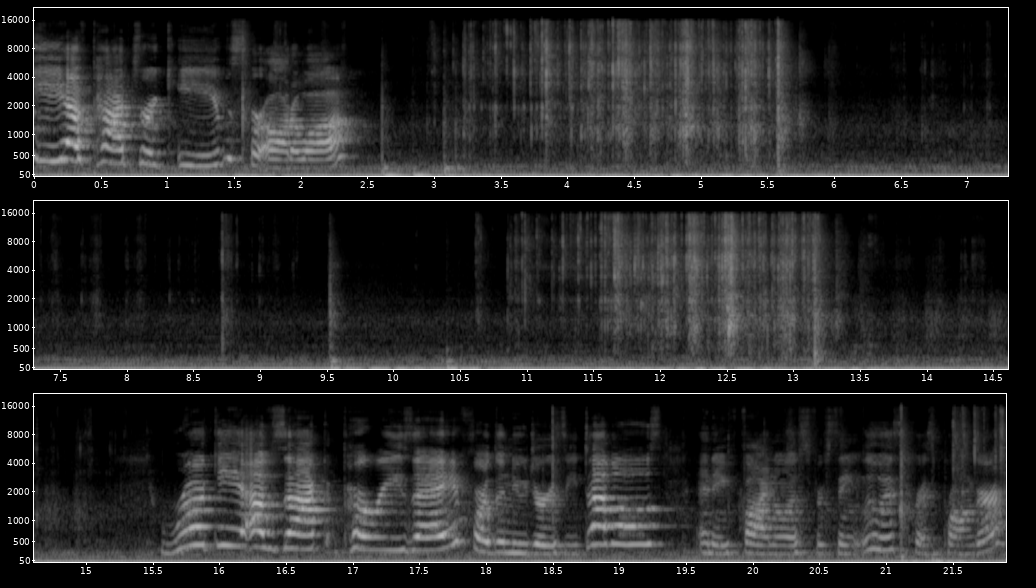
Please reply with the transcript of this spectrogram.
Rookie of Patrick Eaves for Ottawa. Rookie of Zach Parise for the New Jersey Devils. And a finalist for St. Louis, Chris Pronger.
